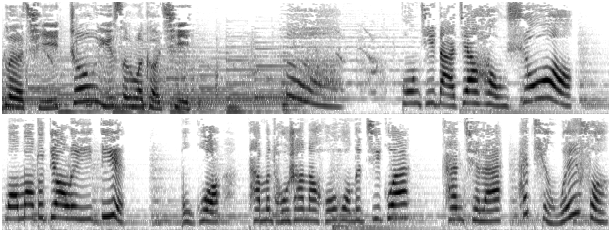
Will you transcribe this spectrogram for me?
乐奇终于松了口气。啊，公鸡打架好凶哦，毛毛都掉了一地。不过它们头上那红红的鸡冠看起来还挺威风。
